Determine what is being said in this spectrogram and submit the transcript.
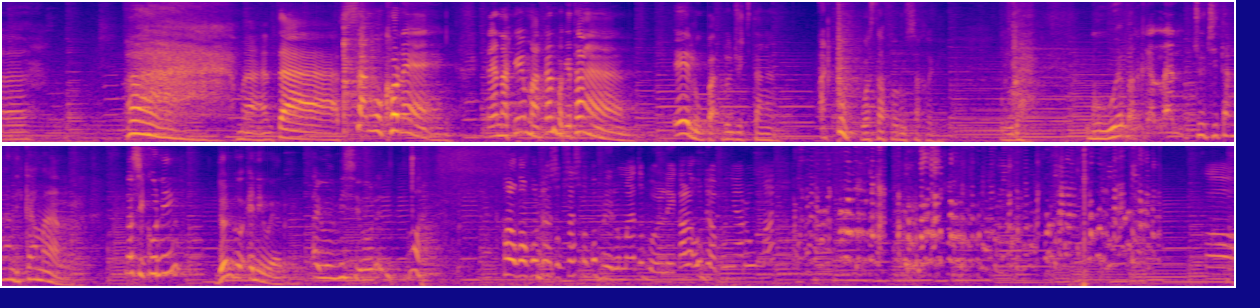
Eh, Ah, mantap. Sangu koneng. Enaknya makan pakai tangan. Eh lupa belum cuci tangan. Aduh, wastafel rusak lagi. Ya Udah, gue bakalan cuci tangan di kamar. Nasi kuning, don't go anywhere. I will miss you already. Wah. Kalau kok udah sukses kok beli rumah itu boleh. Kalau udah punya rumah, kok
